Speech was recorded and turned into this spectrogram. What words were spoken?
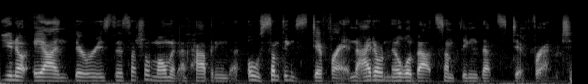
You know, and there is this special moment of happening that oh something's different, and I don't know about something that's different.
